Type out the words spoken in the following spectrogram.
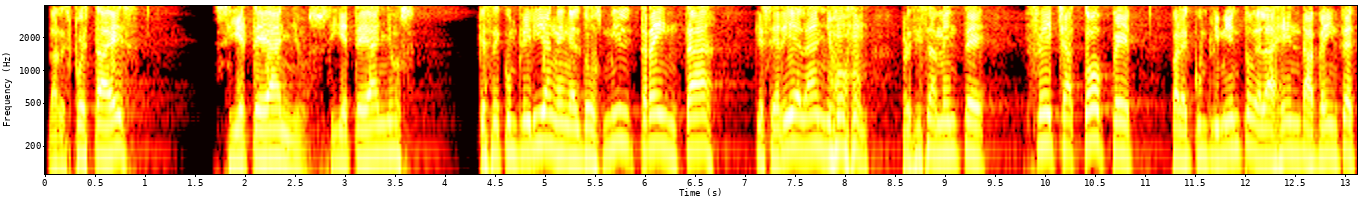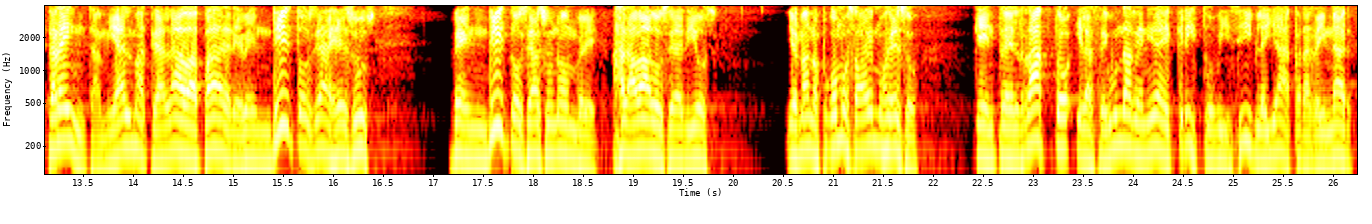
La respuesta es siete años, siete años que se cumplirían en el 2030, que sería el año precisamente fecha tope para el cumplimiento de la Agenda 2030. Mi alma te alaba, Padre. Bendito sea Jesús. Bendito sea su nombre. Alabado sea Dios. Y hermanos, ¿cómo sabemos eso? Que entre el rapto y la segunda venida de Cristo visible ya para reinar,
